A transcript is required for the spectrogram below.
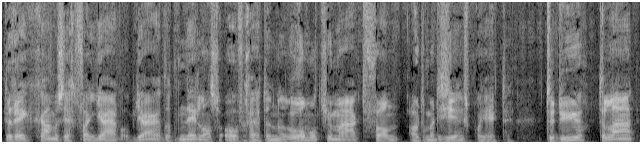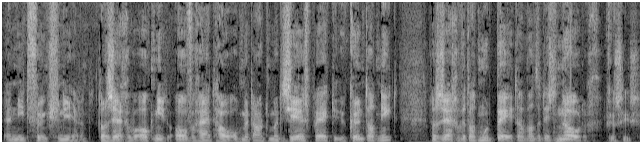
de Rekenkamer zegt van jaar op jaar dat de Nederlandse overheid een rommeltje maakt van automatiseringsprojecten te duur, te laat en niet functionerend. Dan zeggen we ook niet, overheid, hou op met automatiseringsprojecten. U kunt dat niet. Dan zeggen we, dat moet beter, want het is nodig. Precies.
